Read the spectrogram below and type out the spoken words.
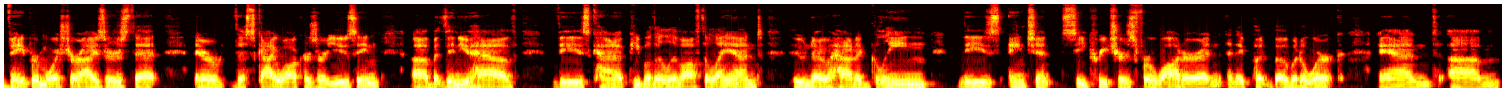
vapor moisturizers that they're the Skywalkers are using, uh, but then you have these kind of people that live off the land who know how to glean these ancient sea creatures for water, and, and they put Boba to work. And um,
